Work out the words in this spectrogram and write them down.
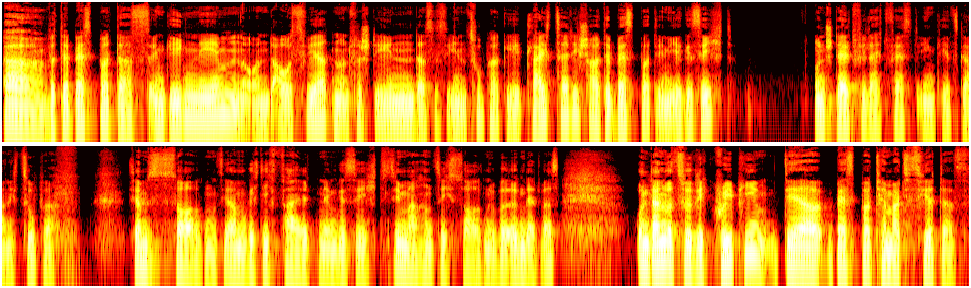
äh, wird der Bestbot das entgegennehmen und auswerten und verstehen, dass es ihnen super geht. Gleichzeitig schaut der Bestbot in ihr Gesicht und stellt vielleicht fest, ihnen geht es gar nicht super. Sie haben Sorgen, sie haben richtig Falten im Gesicht, sie machen sich Sorgen über irgendetwas. Und dann wird es wirklich creepy. Der Bestbot thematisiert das.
